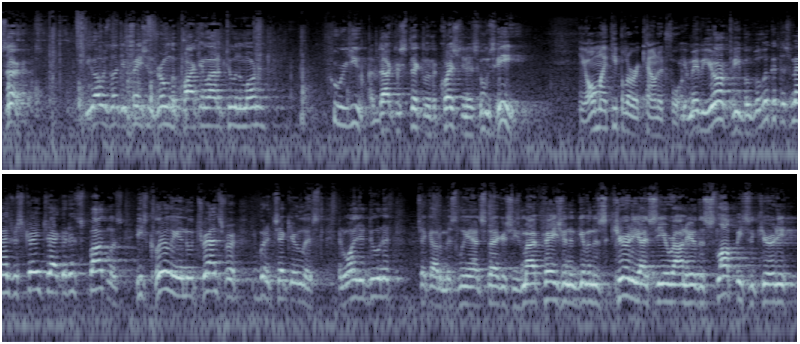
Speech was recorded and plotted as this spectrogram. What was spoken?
Sir, do you always let your patients roam the parking lot at 2 in the morning? Who are you? I'm Dr. Stickler. The question is, who's he? Hey, all my people are accounted for. Yeah, maybe your people, but look at this man's restraint jacket. It's spotless. He's clearly a new transfer. You better check your list. And while you're doing it, check out a Miss Leanne Stagger. She's my patient, and given the security I see around here, the sloppy security,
